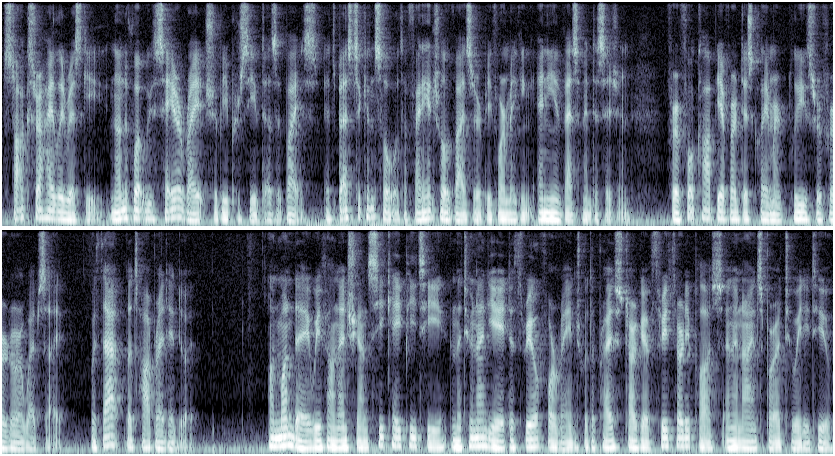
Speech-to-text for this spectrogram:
Stocks are highly risky. None of what we say or write should be perceived as advice. It's best to consult with a financial advisor before making any investment decision. For a full copy of our disclaimer, please refer to our website. With that, let's hop right into it. On Monday, we found entry on CKPT in the 298 to 304 range with a price target of 330 plus and a 9 support at 282.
